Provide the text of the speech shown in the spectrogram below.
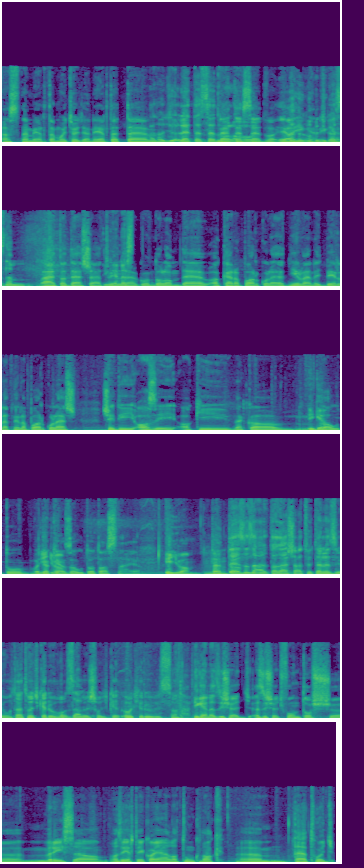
Azt nem értem, hogy hogyan értette. Hát, hogy leteszed, leteszed valahol. Ja, igen, igen. Nem... Átadás átvétel, igen, ezt... gondolom, de akár a parkolás, nyilván egy bérletnél a parkolás díj azé, akinek a, Igen. az autó, vagy Így aki van. az autót használja. Így van. Mm-hmm. Tehát, de ez az átadás átvétel, ez jó. Tehát hogy kerül hozzám, és hogy, hogy kerül vissza? Igen, ez is egy, ez is egy fontos uh, része a, az értékajánlatunknak. Um, tehát, hogy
